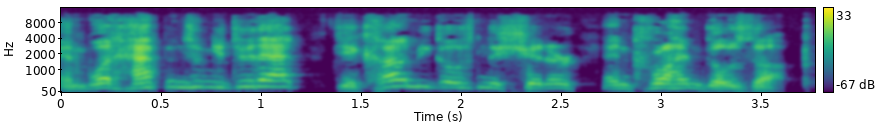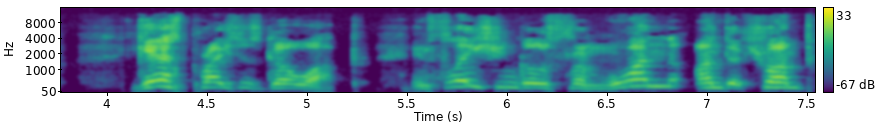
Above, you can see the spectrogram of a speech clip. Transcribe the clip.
And what happens when you do that? The economy goes in the shitter and crime goes up. Gas prices go up. Inflation goes from one under Trump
